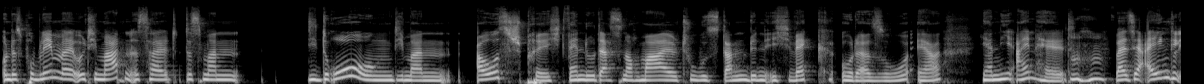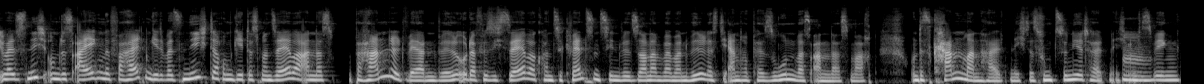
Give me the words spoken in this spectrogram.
Und das Problem bei Ultimaten ist halt, dass man die Drohung, die man ausspricht, wenn du das nochmal tust, dann bin ich weg oder so, ja, ja nie einhält. Mhm. Weil es ja eigentlich, weil es nicht um das eigene Verhalten geht, weil es nicht darum geht, dass man selber anders behandelt werden will oder für sich selber Konsequenzen ziehen will, sondern weil man will, dass die andere Person was anders macht. Und das kann man halt nicht. Das funktioniert halt nicht. Mhm. Und deswegen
